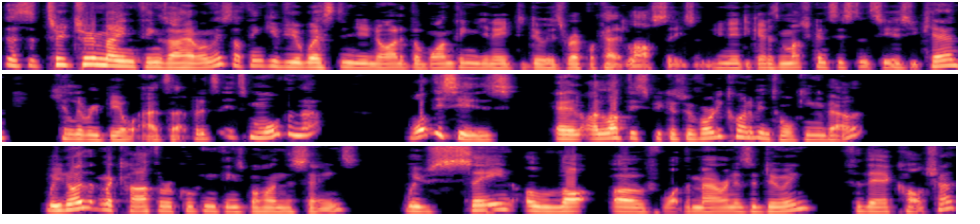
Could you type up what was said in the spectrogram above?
There's two two main things I have on this. I think if you're Western United, the one thing you need to do is replicate last season. You need to get as much consistency as you can. Hillary Beall adds that, but it's it's more than that. What this is, and I love this because we've already kind of been talking about it. We know that Macarthur are cooking things behind the scenes. We've seen a lot of what the Mariners are doing for their culture,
